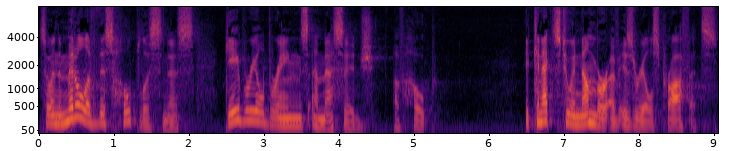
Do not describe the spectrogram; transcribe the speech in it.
So, in the middle of this hopelessness, Gabriel brings a message of hope. It connects to a number of Israel's prophets.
